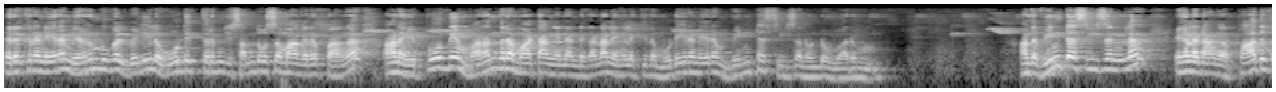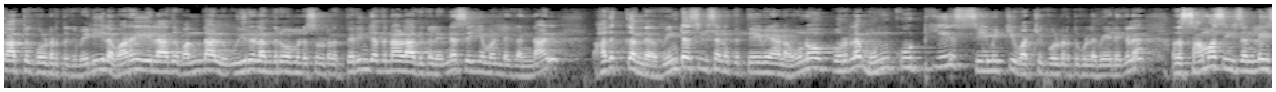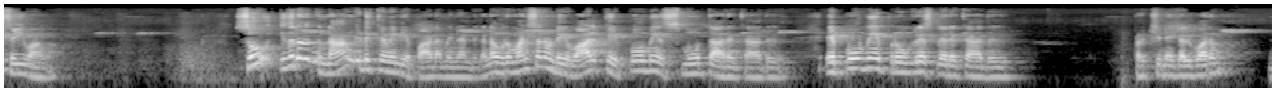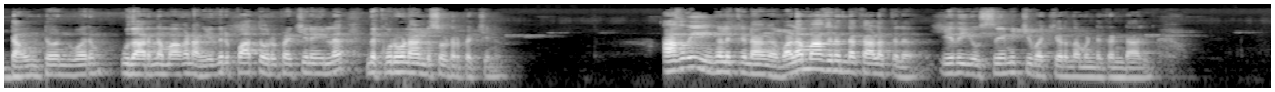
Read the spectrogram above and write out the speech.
இருக்கிற நேரம் எறும்புகள் வெளியில் ஓடி தெரிஞ்சு சந்தோஷமாக இருப்பாங்க. ஆனால் எப்போவுமே மறந்துட மாட்டாங்க. என்னென்று கண்டால் எங்களுக்கு இது முடிகிற நேரம் வின்டர் சீசன் ஒன்று வரும். அந்த வின்டர் சீசனில் எங்களை நாங்கள் பாதுகாத்து கொள்றதுக்கு வெளியில் வர இயலாது வந்தால் உயிரிழந்துருவோம் என்று சொல்கிற தெரிஞ்சதுனால் அதுகள் என்ன செய்யும் என்று கண்டால் அதுக்கு அந்த வின்டர் சீசனுக்கு தேவையான உணவுப் பொருளை முன்கூட்டியே சேமித்து வச்சு கொள்றதுக்குள்ள வேலைகளை அந்த சம சீசன்லேயே செய்வாங்க. ஸோ இதிலிருந்து நாங்கள் எடுக்க வேண்டிய பாடம் என்னன்னு ஒரு மனுஷனுடைய வாழ்க்கை எப்போவுமே ஸ்மூத்தாக இருக்காது. எப்போவுமே ப்ரோக்ரஸில் இருக்காது. பிரச்சனைகள் வரும் டவுன் டேர்ன் வரும். உதாரணமாக நாங்கள் எதிர்பார்த்த ஒரு பிரச்சனை இல்லை இந்த கொரோனான்னு சொல்கிற பிரச்சனை. ஆகவே எங்களுக்கு நாங்கள் வளமாக இருந்த காலத்தில் எதையோ சேமித்து வச்சிருந்தோம்னு கண்டால்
